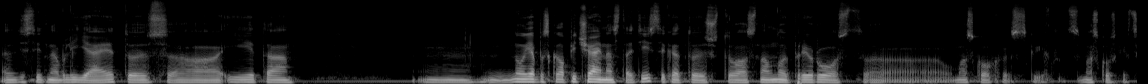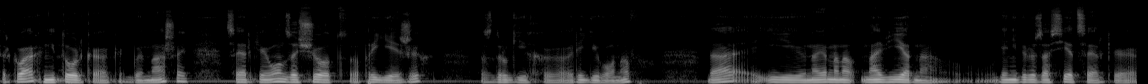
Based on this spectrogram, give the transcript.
действительно влияет, то есть, и это ну, я бы сказал, печальная статистика, то есть, что основной прирост а, в московских, в московских церквах, не только как бы нашей церкви, он за счет приезжих с других э, регионов, да, и, наверное, наверное, я не говорю за все церкви,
